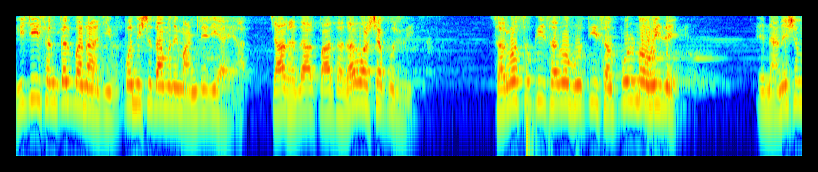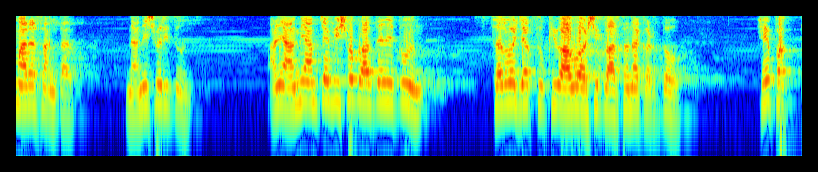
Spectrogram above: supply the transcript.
ही जी संकल्पना जी उपनिषदामध्ये मांडलेली आहे चार हजार पाच हजार वर्षापूर्वी सर्व सुखी सर्वभूती संपूर्ण होई दे हे ज्ञानेश्वर महाराज सांगतात ज्ञानेश्वरीतून. आणि आम्ही आमच्या विश्व प्रार्थनेतून सर्व जग सुखी व्हावं अशी प्रार्थना करतो. हे फक्त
